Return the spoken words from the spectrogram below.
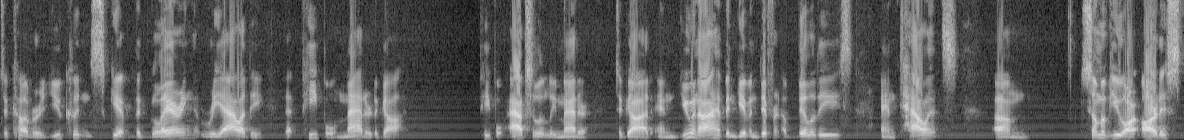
to cover, you couldn't skip the glaring reality that people matter to God. People absolutely matter to God. And you and I have been given different abilities and talents. Um, some of you are artists,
